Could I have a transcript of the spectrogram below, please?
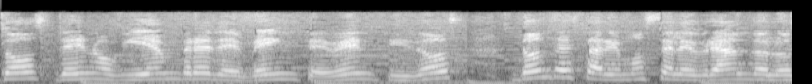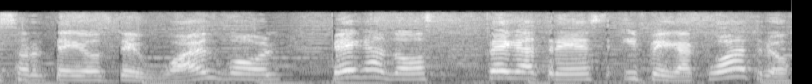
2 de noviembre de 2022, donde estaremos celebrando los sorteos de Wild Ball, Pega 2, Pega 3 y Pega 4.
